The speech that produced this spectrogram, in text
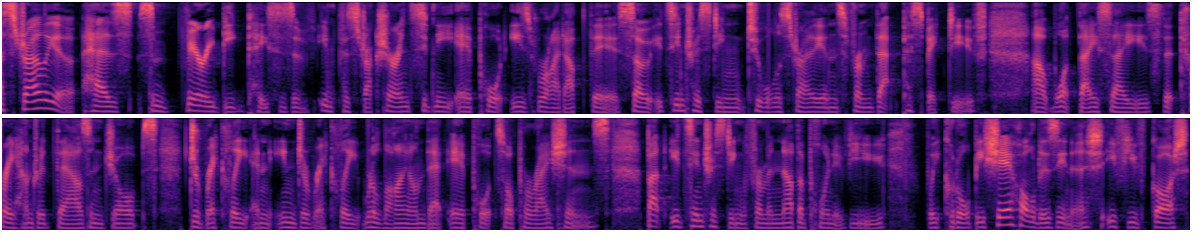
Australia has some very big pieces of infrastructure, and Sydney Airport is right up there. So it's interesting to all Australians from that perspective. Uh, what they say is that 300,000 jobs directly and indirectly rely on that airport's operations. But it's interesting from another point of view we could all be shareholders in it if you've got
